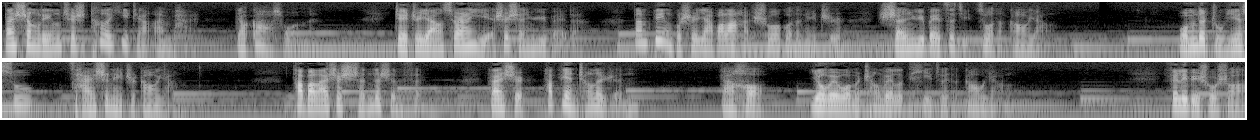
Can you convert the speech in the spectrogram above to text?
但圣灵却是特意这样安排，要告诉我们：这只羊虽然也是神预备的，但并不是亚伯拉罕说过的那只神预备自己做的羔羊。我们的主耶稣。才是那只羔羊。他本来是神的身份，但是他变成了人，然后又为我们成为了替罪的羔羊。菲利比书说，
